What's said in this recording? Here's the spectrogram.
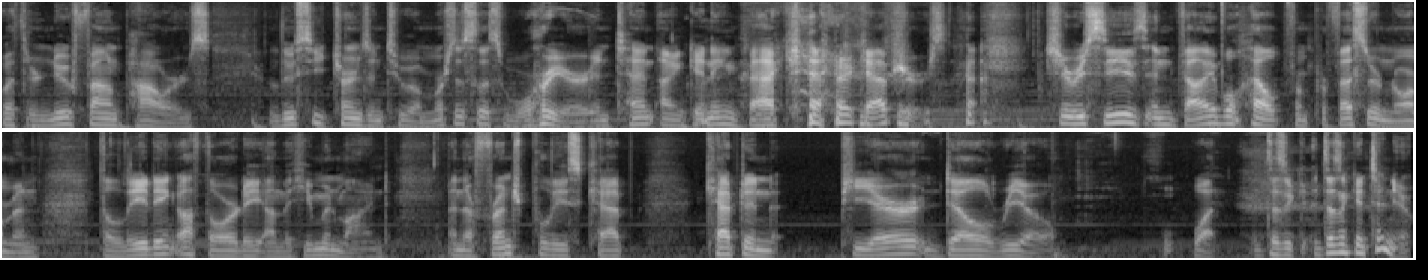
With her newfound powers, Lucy turns into a merciless warrior intent on getting back at her captures. she receives invaluable help from Professor Norman, the leading authority on the human mind, and the French police cap- captain Pierre Del Rio. What? It doesn't. It doesn't continue.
